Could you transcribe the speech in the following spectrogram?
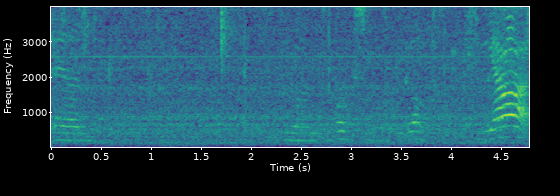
And you want to read some books, you know go. Yes.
